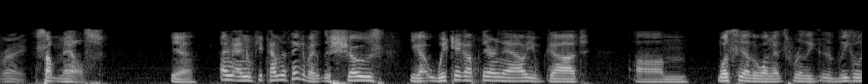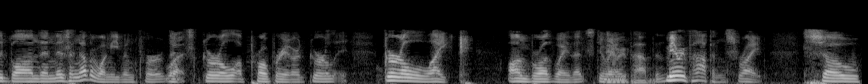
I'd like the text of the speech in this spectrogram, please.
right. something else. Yeah. And, and if you come to think about it, the shows you got Wicked up there now. You've got um, what's the other one that's really good? Legally Blonde, and there's another one even for What? that's girl appropriate or girl girl like on Broadway that's doing Mary Poppins. Mary Poppins, right? So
